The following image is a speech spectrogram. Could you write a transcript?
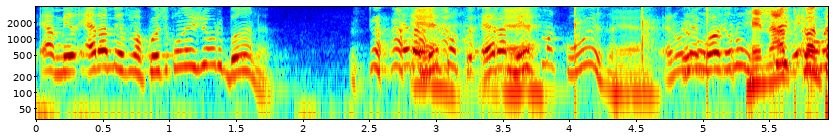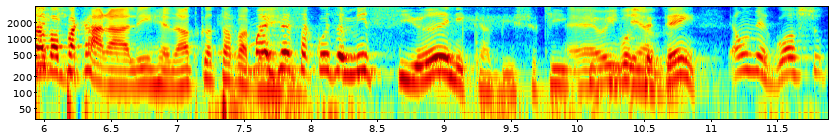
É a me- era a mesma coisa com Legião Urbana. Era a mesma, co- era a é, mesma coisa. cara. Era um Eu não- negócio. eu não sei Renato como é cantava que- pra caralho, hein? Renato cantava Mas bem. essa coisa messiânica, bicho, que, É, que- que você tem, é um negócio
